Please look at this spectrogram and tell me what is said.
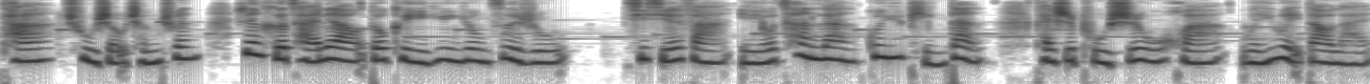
他触手成春，任何材料都可以运用自如，其写法也由灿烂归于平淡，开始朴实无华，娓娓道来，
